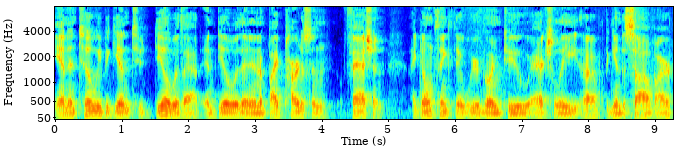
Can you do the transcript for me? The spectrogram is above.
And until we begin to deal with that and deal with it in a bipartisan fashion, I don't think that we're going to actually uh, begin to solve our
